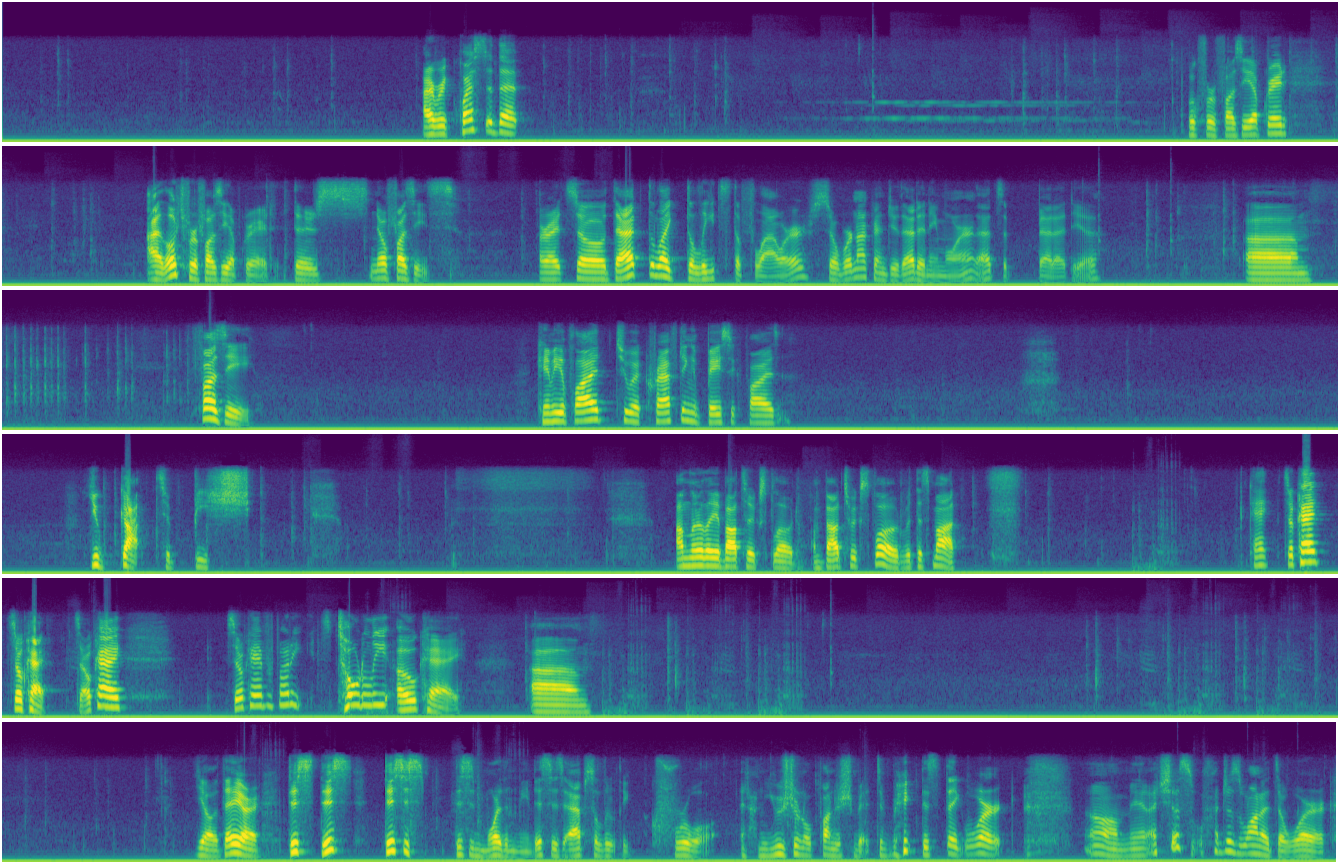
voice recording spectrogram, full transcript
I requested that look for a fuzzy upgrade. I looked for a fuzzy upgrade. There's no fuzzies. Alright, so that like deletes the flower, so we're not going to do that anymore. That's a bad idea. Um, fuzzy. Can be applied to a crafting of basic pies. You got to be I'm literally about to explode. I'm about to explode with this mod. Okay, it's okay. It's okay. It's okay. Is it okay, everybody? It's totally okay. Um, yo, they are. This, this, this is, this is more than mean. This is absolutely cruel an unusual punishment to make this thing work. Oh man, I just I just want it to work.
